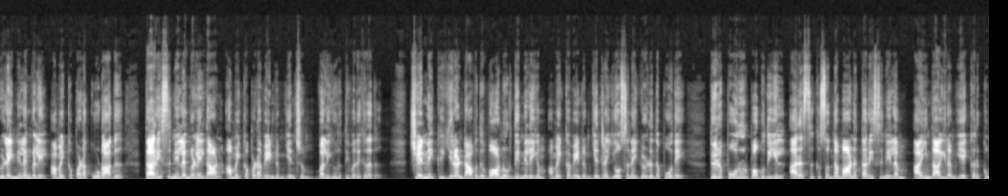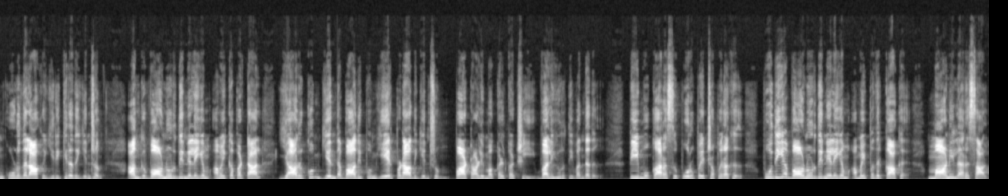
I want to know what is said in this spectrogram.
விளைநிலங்களில் அமைக்கப்படக்கூடாது தரிசு நிலங்களில்தான் அமைக்கப்பட வேண்டும் என்றும் வலியுறுத்தி வருகிறது. சென்னைக்கு இரண்டாவது வானூர்தி நிலையம் அமைக்க வேண்டும் என்ற யோசனை எழுந்தபோதே திருப்போரூர் பகுதியில் அரசுக்கு சொந்தமான தரிசு நிலம் ஐந்தாயிரம் ஏக்கருக்கும் கூடுதலாக இருக்கிறது என்றும் அங்கு வானூர்தி நிலையம் அமைக்கப்பட்டால் யாருக்கும் எந்த பாதிப்பும் ஏற்படாது என்றும் பாட்டாளி மக்கள் கட்சி வலியுறுத்தி வந்தது. திமுக அரசு பொறுப்பேற்ற பிறகு புதிய வானூர்தி நிலையம் அமைப்பதற்காக மாநில அரசால்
